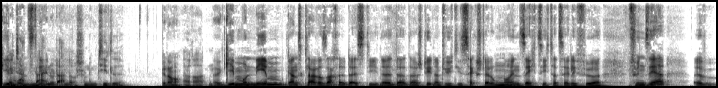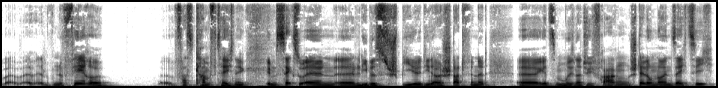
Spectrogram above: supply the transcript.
Vielleicht hat es der ein oder andere schon im Titel Genau. erraten. Äh, Geben und nehmen, ganz klare Sache. Da ist die, da, da steht natürlich die Sexstellung 69 tatsächlich für, für ein sehr, äh, äh, eine faire, äh, fast Kampftechnik im sexuellen äh, Liebesspiel, die da stattfindet. Äh, jetzt muss ich natürlich fragen, Stellung 69,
